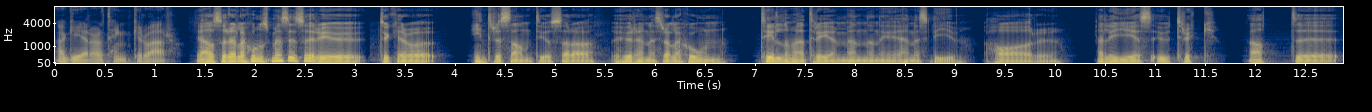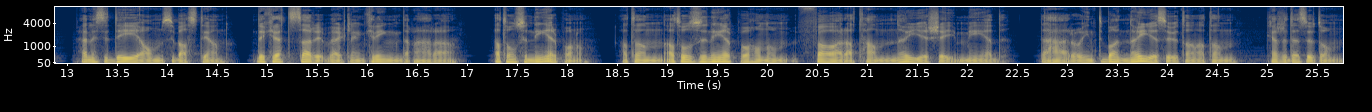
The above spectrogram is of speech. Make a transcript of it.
agerar, tänker och är. Ja, alltså relationsmässigt så är det ju, tycker jag det var intressant just sådär, hur hennes relation till de här tre männen i hennes liv har, eller ges uttryck. Att eh, hennes idé om Sebastian, det kretsar verkligen kring den här, eh, att hon ser ner på honom. Att, han, att hon ser ner på honom för att han nöjer sig med det här och inte bara nöjer sig utan att han kanske dessutom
